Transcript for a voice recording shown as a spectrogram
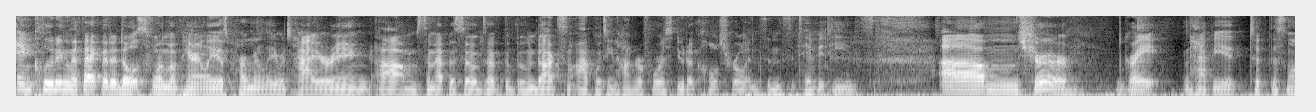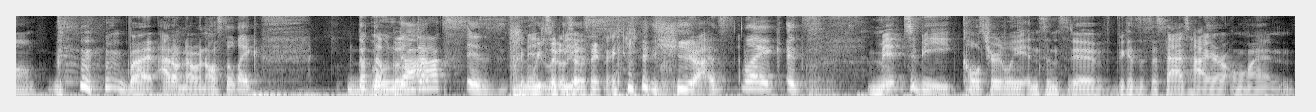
including the fact that Adult Swim apparently is permanently retiring um, some episodes of The Boondocks and Aqua Teen Hunger Force due to cultural insensitivities. Um, sure, great. Happy it took this long, but I don't know. And also, like, the, But the Boondocks, Boondocks? is meant We to literally be said the same thing. yeah, it's like it's meant to be culturally insensitive because it's a satire on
